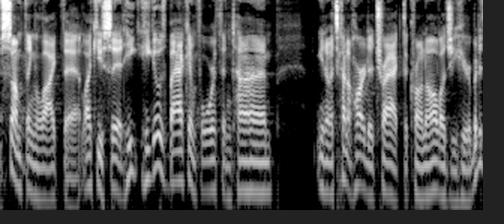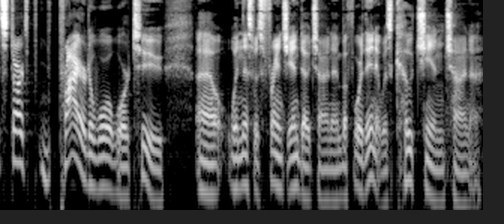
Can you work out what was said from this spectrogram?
something like that. Like you said, he, he goes back and forth in time. You know, it's kind of hard to track the chronology here, but it starts prior to World War II uh, when this was French Indochina, and before then it was Cochin China.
